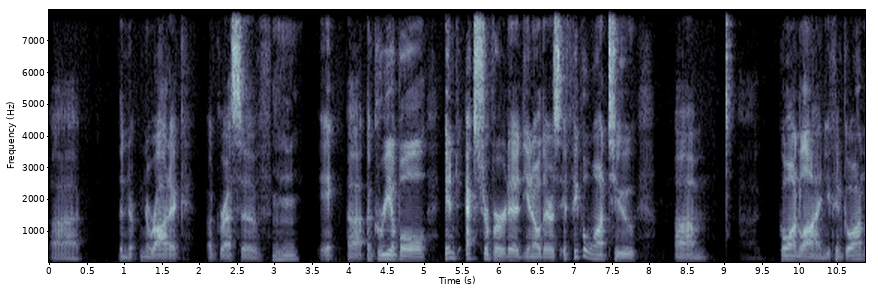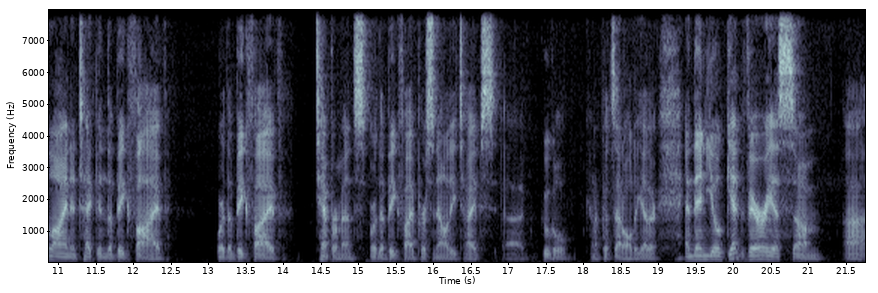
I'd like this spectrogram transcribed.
uh, the ne- neurotic, aggressive, Mm-hmm. uh, agreeable, in- extroverted. You know, there's if people want to um, go online, you can go online and type in the big five or the big five temperaments or the big five personality types. Uh, Google kind of puts that all together. And then you'll get various um, uh,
